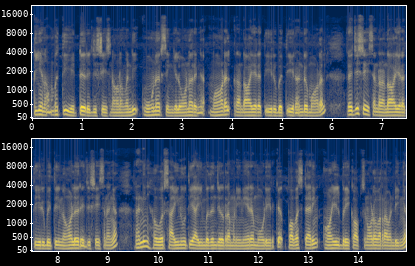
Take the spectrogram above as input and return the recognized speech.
டிஎன் ஐம்பத்தி எட்டு ரெஜிஸ்ட்ரேஷன் ஆன வண்டி ஓனர் சிங்கிள் ஓனருங்க மாடல் ரெண்டாயிரத்தி இருபத்தி ரெண்டு மாடல் ரெஜிஸ்ட்ரேஷன் ரெண்டாயிரத்தி இருபத்தி நாலு ரெஜிஸ்ட்ரேஷனுங்க ரன்னிங் ஹவர்ஸ் ஐநூற்றி ஐம்பது சில்லற மணி நேரம் ஓடி இருக்குது பவர் ஸ்டேரிங் ஆயில் பிரேக் ஆப்ஷனோட வர்ற வண்டிங்க.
